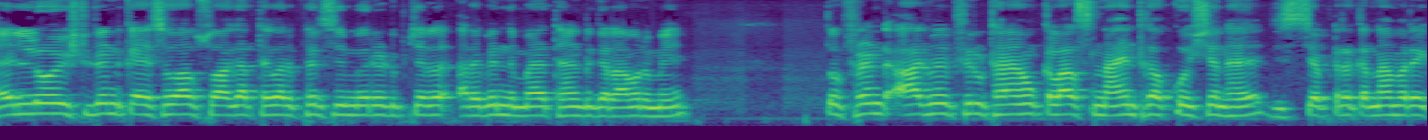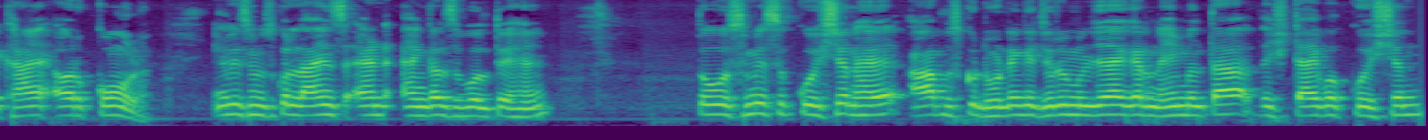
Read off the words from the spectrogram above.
हेलो स्टूडेंट, कैसे हो आप? स्वागत है बार फिर से मेरे YouTube channel Arvind math and grammar में। तो फ्रेंड, आज मैं फिर उठाया हूँ क्लास नाइन्थ का क्वेश्चन है, जिस चैप्टर का नाम है रेखाएँ और कोण। इंग्लिश में उसको लाइंस एंड एंगल्स बोलते हैं। तो उसमें से क्वेश्चन है, आप उसको ढूंढेंगे, ज़रूर मिल जाए अगर नहीं मिलता तो इस टाइप का क्वेश्चन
